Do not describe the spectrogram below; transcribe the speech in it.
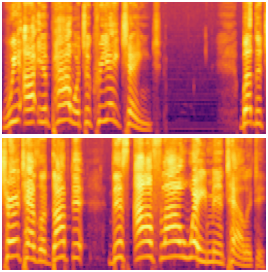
We are empowered to create change. But the church has adopted this I'll fly away mentality.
